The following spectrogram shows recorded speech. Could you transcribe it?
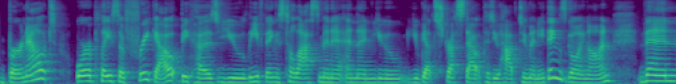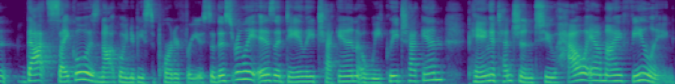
burnout or a place of freak out because you leave things to last minute and then you you get stressed out because you have too many things going on then that cycle is not going to be supportive for you. So this really is a daily check-in a weekly check-in paying attention to how am i feeling?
